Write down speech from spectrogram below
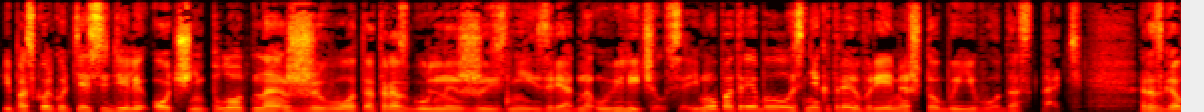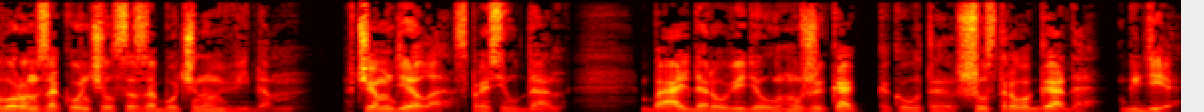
и поскольку те сидели очень плотно, живот от разгульной жизни изрядно увеличился. Ему потребовалось некоторое время, чтобы его достать. Разговор он закончился забоченным видом. «В чем дело?» — спросил Дан. Бальдер увидел мужика какого-то шустрого гада. Где?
